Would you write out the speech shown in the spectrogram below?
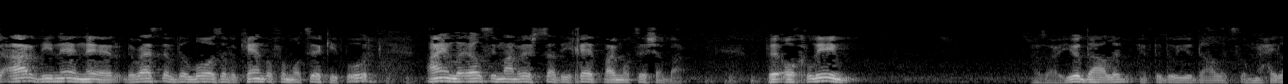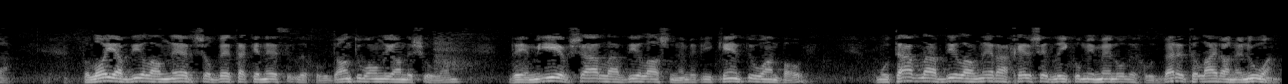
v'shar dine ner, the rest of the laws of a candle for Motzei Kippur, ein le'el siman resh tzadichet by Motzei Shabbat. Ve'ochlim, as our Yudalid, you have to do Yudalid, for mehila. V'lo yavdil al ner shel bet ha-knesset lechu. Don't do only on the shulam. Ve'emi efshar lavdil al shnem. If you can't do on both. Mutav lavdil al ner acher shedliku mimenu lechud. Better to light on a new one.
